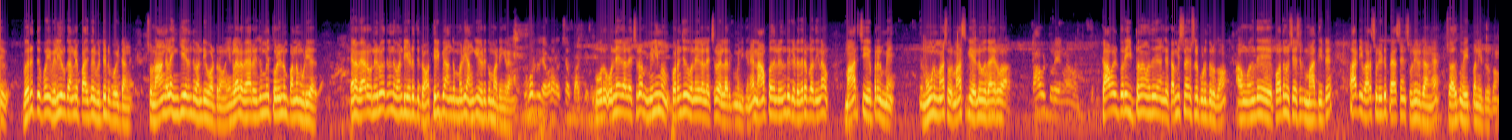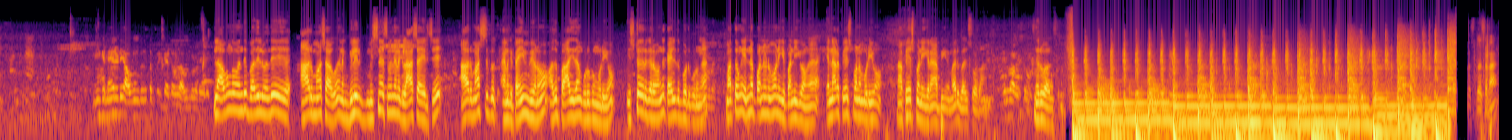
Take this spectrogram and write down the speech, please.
வெறுத்து போய் வெளியூருக்காரங்களே பாதி பேர் விட்டுட்டு போயிட்டாங்க. ஸோ நாங்களாம் இங்கேயே இருந்து வண்டி ஓட்டுறோம். எங்களால் வேறு எதுவுமே தொழிலும் பண்ண முடியாது. ஏன்னா வேற ஒரு நிறுவனத்துலேருந்து வண்டி எடுத்துட்டோம். திருப்பி அங்கே மறுபடியும் அங்கேயும் எடுக்க மாட்டேங்கிறாங்க? ஒரு ஒன்றே கால் லட்ச ரூபா மினிமம் குறைஞ்சது ஒன்றே கால் லட்ச ரூபா எல்லாருக்குமே நிற்கணும் நாற்பதுலேருந்து கிட்டத்தட்ட பார்த்தீங்கன்னா மார்ச் ஏப்ரல் மே. இந்த மூணு மாதம் ஒரு மாதத்துக்கு எழுபதாயிரம் ரூபா. காவல்துறை என்ன காவல்துறை இப்போ தான் வந்து அங்கே கமிஷனர் ஆஃபீஸில் கொடுத்துருக்கோம். அவங்க வந்து போத்தனூர் ஸ்டேஷனுக்கு மாற்றிட்டு பார்ட்டி வர சொல்லிட்டு பேசுகிறேன்னு சொல்லியிருக்காங்க. ஸோ அதுக்கும் வெயிட் பண்ணிட்டு இருக்கோம் நீங்க நேரடி அவங்க கிட்ட போய் கேட்டது அவங்களுடைய இல்லை அவங்க வந்து பதில் வந்து ஆறு மாதம் ஆகும். எனக்கு பில் பிஸ்னஸ் வந்து எனக்கு லாஸ் ஆயிருச்சு. ஆறு மாதத்துக்கு எனக்கு டைம் வேணும். அது பாதி தான் கொடுக்க முடியும். இஷ்டம் இருக்கிறவங்க கையெழுத்து போட்டு கொடுங்க. மற்றவங்க என்ன பண்ணணுமோ நீங்கள் பண்ணிக்கோங்க. என்னால் ஃபேஸ் பண்ண முடியும். நான் ஃபேஸ் பண்ணிக்கிறேன் அப்படிங்கிற மாதிரி பதில் சொல்கிறாங்க நிர்வாகம் சொல்லி நிர்வாகம் சொல்லி பேசுகிறேன்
